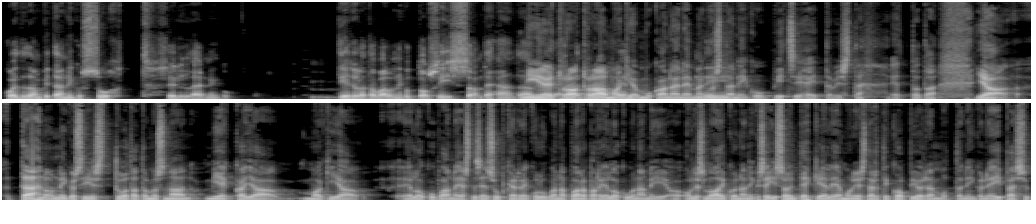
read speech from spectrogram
koitetaan pitää niin kuin suht silleen niin kuin tietyllä tavalla niin kuin tosissaan tehdään. Tämä niin, että dra- draamaakin on mukana enemmän niin. kuin sitä niin kuin vitsiheittämistä. Et tota, ja tämähän on niin kuin siis tuota, miekka ja magia elokuvana ja sitten sen subgenren kuluvana Barbari-elokuvana, niin oli silloin aikoinaan niin se isoin tekele ja moni sitä kopioida, mutta niin ei päässyt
